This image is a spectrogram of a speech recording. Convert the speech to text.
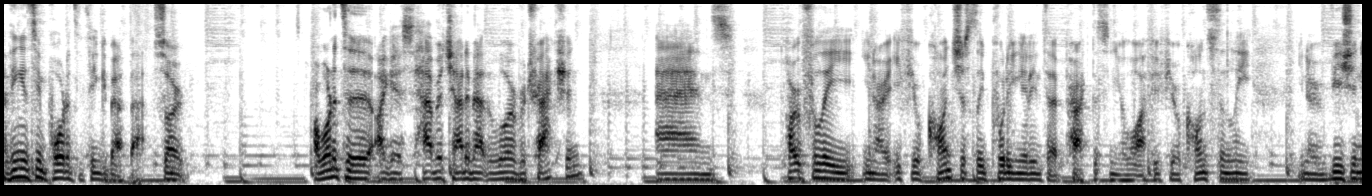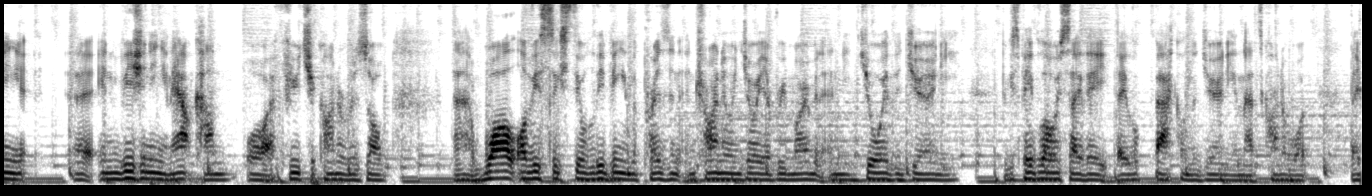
I think it's important to think about that. So I wanted to, I guess, have a chat about the law of attraction and hopefully, you know, if you're consciously putting it into practice in your life, if you're constantly, you know, visioning it, uh, envisioning an outcome or a future kind of result, uh, while obviously still living in the present and trying to enjoy every moment and enjoy the journey. Because people always say they, they look back on the journey and that's kind of what they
